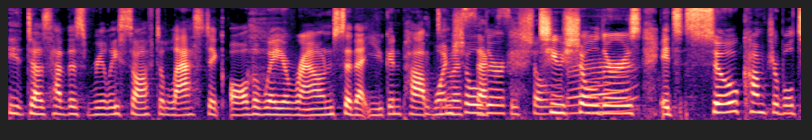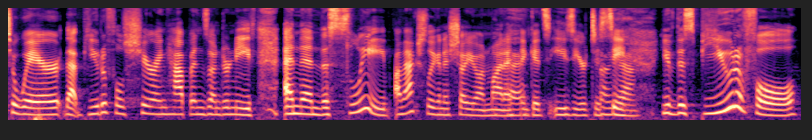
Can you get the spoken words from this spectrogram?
it does have this really soft elastic all the way around so that you can pop one shoulder, shoulder, two shoulders. It's so comfortable to wear. That beautiful shearing happens underneath. And then the sleeve, I'm actually going to show you on mine. Okay. I think it's easier to oh, see. Yeah. You have this beautiful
